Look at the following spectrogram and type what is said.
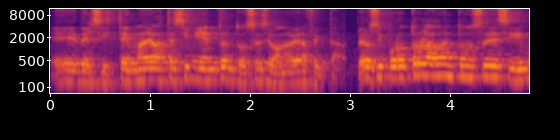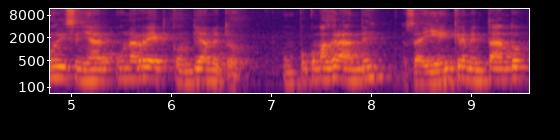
eh, del sistema de abastecimiento, entonces se van a ver afectados. Pero si por otro lado entonces decidimos diseñar una red con diámetros un poco más grandes, o sea, ir incrementando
